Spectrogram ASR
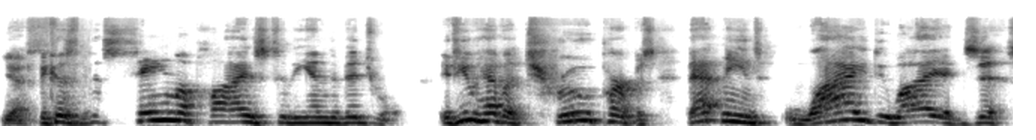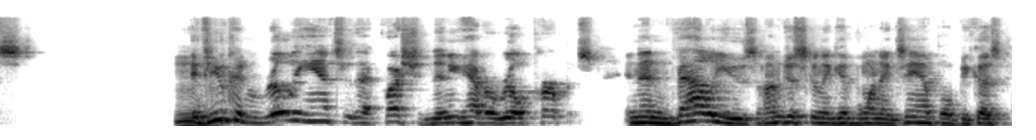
Yes. Because the same applies to the individual. If you have a true purpose that means why do i exist mm-hmm. if you can really answer that question then you have a real purpose and then values i'm just going to give one example because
